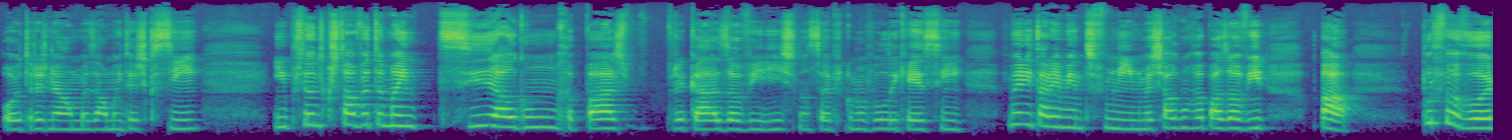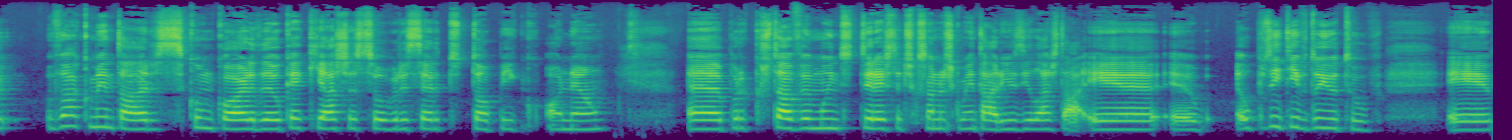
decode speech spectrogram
outras não, mas há muitas que sim. E portanto gostava também de se algum rapaz por acaso ouvir isto, não sei porque o meu público é assim, maioritariamente feminino, mas se algum rapaz ouvir, pá, por favor, vá comentar se concorda, o que é que acha sobre certo tópico ou não, uh, porque gostava muito de ter esta discussão nos comentários e lá está, é, é, é o positivo do YouTube, é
